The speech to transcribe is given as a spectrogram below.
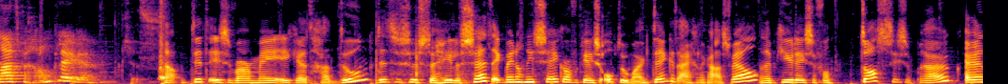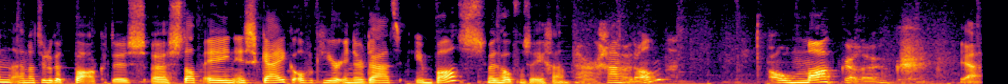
Laten we gaan omkleden. Yes. Nou, dit is waarmee ik het ga doen. Dit is dus de hele set. Ik weet nog niet zeker of ik deze opdoe, maar ik denk het eigenlijk haast wel. Dan heb ik hier deze fantastische pruik. En uh, natuurlijk het pak. Dus uh, stap 1 is kijken of ik hier inderdaad in pas. Met hoop van zegen. Daar gaan we dan. Oh, makkelijk. Ja,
